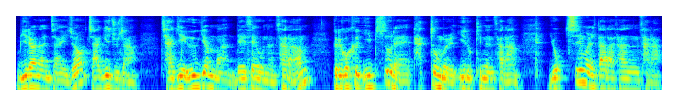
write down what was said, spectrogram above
미련한 자이죠? 자기 주장, 자기 의견만 내세우는 사람, 그리고 그 입술에 다툼을 일으키는 사람, 욕심을 따라 사는 사람,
